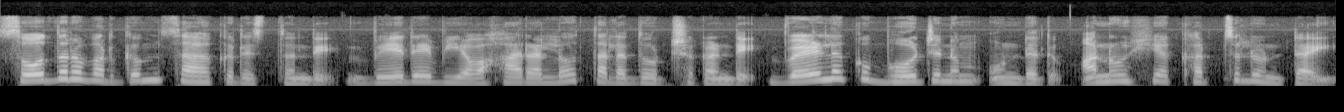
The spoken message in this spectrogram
సోదర వర్గం సహకరిస్తుంది. వేరే వ్యవహారాల్లో తలదూర్చకండి. వేళకు భోజనం ఉండదు. అనూహ్య ఖర్చులుంటాయి.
